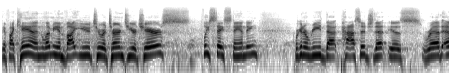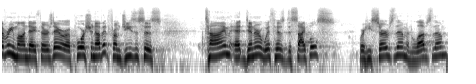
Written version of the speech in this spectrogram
If I can, let me invite you to return to your chairs. Please stay standing. We're going to read that passage that is read every Maundy, Thursday, or a portion of it from Jesus' time at dinner with his disciples, where he serves them and loves them.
